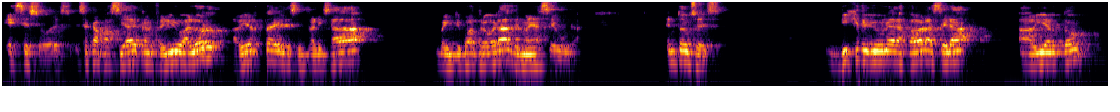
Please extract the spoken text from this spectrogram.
es eso, es esa capacidad de transferir valor abierta y descentralizada 24 horas de manera segura. Entonces, dije que una de las palabras era abierto,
